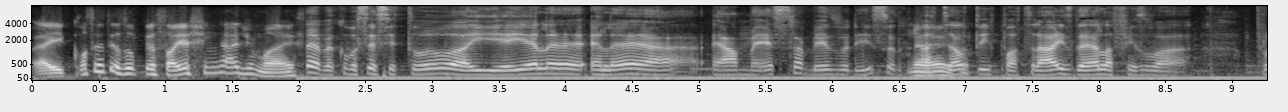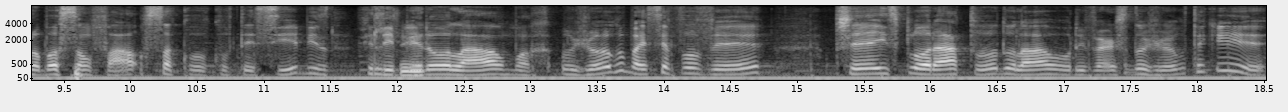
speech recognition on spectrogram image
aí com certeza o pessoal ia xingar demais. É, mas como você citou, a EA ela é, ela é, a, é a mestra mesmo nisso. É, Até um tempo atrás, né, ela fez uma promoção falsa com, com o T-Cibs, que liberou lá uma, o jogo, mas se for ver, você explorar tudo lá, o universo do jogo, tem que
